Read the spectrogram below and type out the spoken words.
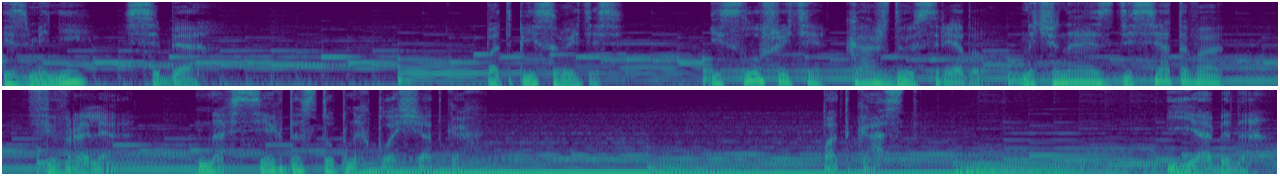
измени себя. Подписывайтесь и слушайте каждую среду, начиная с 10 февраля на всех доступных площадках. Подкаст «Ябеда».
